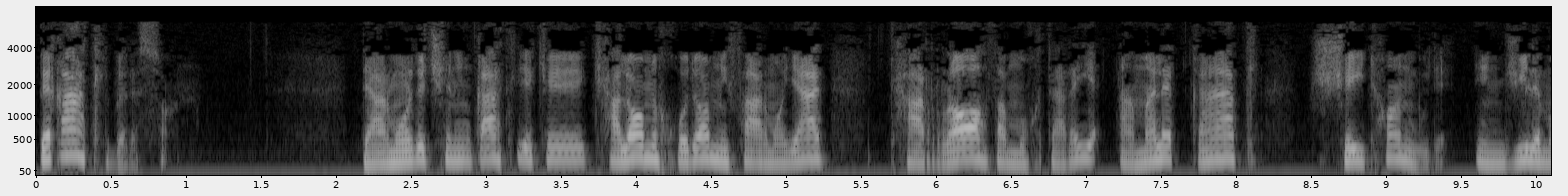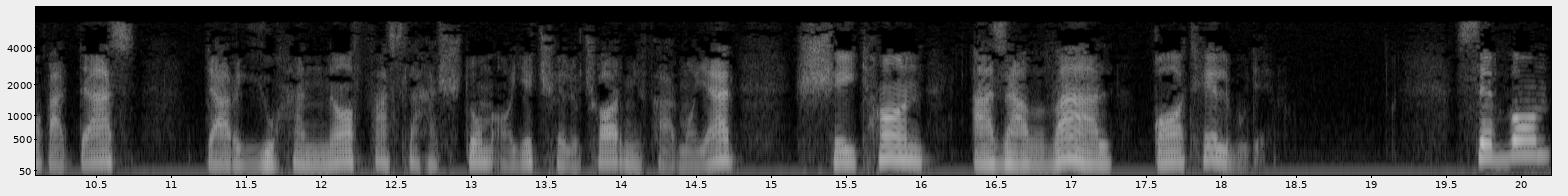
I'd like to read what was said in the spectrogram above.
به قتل برسان. در مورد چنین قتلی که کلام خدا میفرماید طراح و مخترع عمل قتل شیطان بوده. انجیل مقدس در یوحنا فصل هشتم آیه 44 میفرماید شیطان از اول قاتل بوده. سوم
